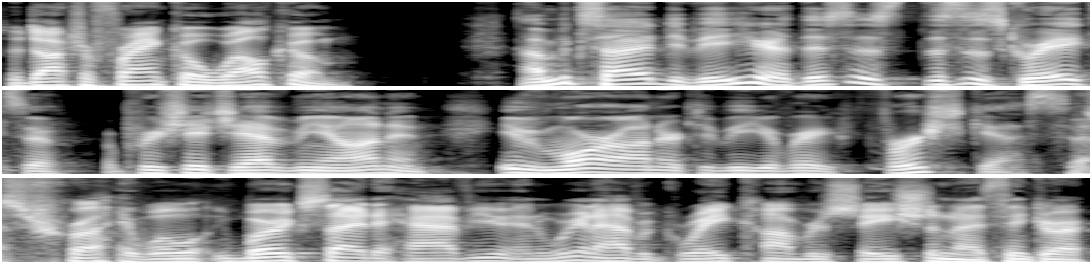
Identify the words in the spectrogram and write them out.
So, Dr. Franco, welcome. I'm excited to be here. This is this is great. So appreciate you having me on, and even more honored to be your very first guest. That's right. Well, we're excited to have you, and we're going to have a great conversation. I think our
